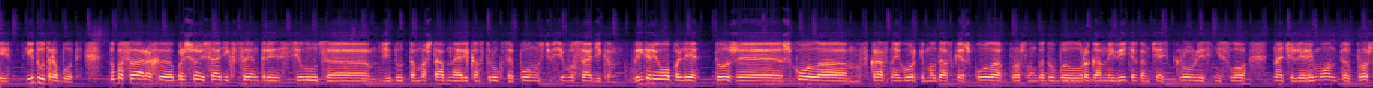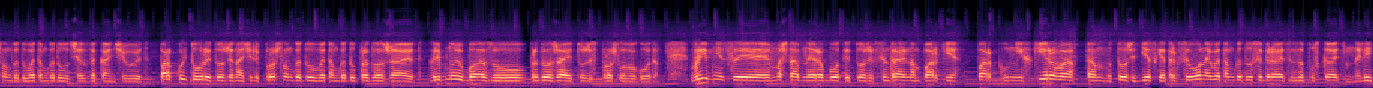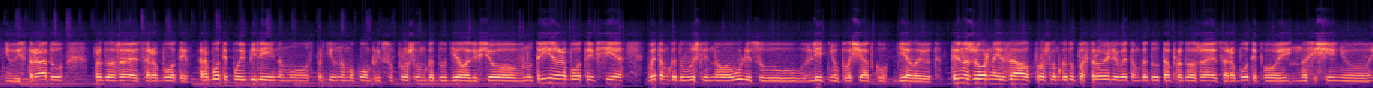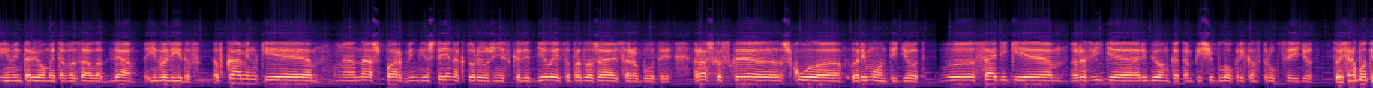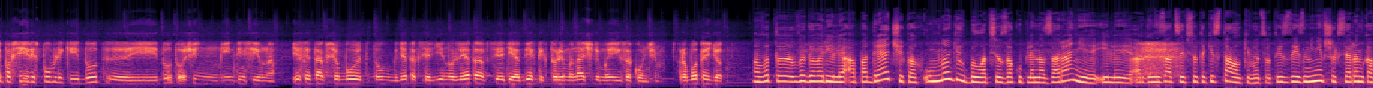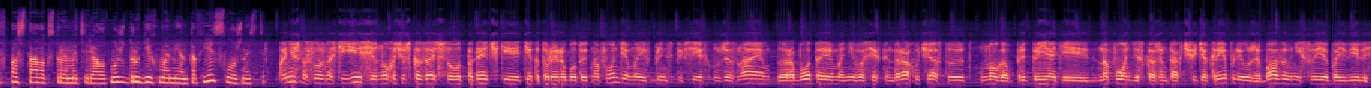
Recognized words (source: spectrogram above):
Слободзее. Идут работы. В Дубасарах э, большой садик в центре, стелутся, э, идут там масштабная реконструкция полностью всего садика. В Григориополе тоже школа в Красной Горке, молдавская школа. В прошлом году был ураганный ветер, там часть кровли снесло. Начали ремонт в прошлом году, в этом году вот сейчас заканчивают. Парк культуры тоже начали в прошлом году, в этом году продолжают. Грибную базу продолжают тоже с прошлого года. В Рыбнице масштабные работы тоже в Центральном парке парк у них Кирова. Там тоже детские аттракционы в этом году собираются запускать. На летнюю эстраду продолжаются работы. Работы по юбилейному спортивному комплексу в прошлом году делали все внутри работы все. В этом году вышли на улицу, летнюю площадку делают. Тренажерный зал в прошлом году построили, в этом году там продолжаются работы по насыщению инвентарем этого зала для инвалидов. В Каменке Э, наш парк Вингенштейна, который уже несколько лет делается, продолжаются работы. Рашковская школа, ремонт идет. В садике развитие ребенка, там пищеблок, реконструкция идет. То есть работы по всей республике идут э, и идут очень интенсивно. Если так все будет, то где-то к середину лета все эти объекты, которые мы начали, мы их закончим. Работа идет. Вот э, вы говорили о подрядчиках. У многих было все закуплено заранее или организации все-таки сталкиваются вот из-за изменившихся рынков поставок стройматериалов, может, других моментов? Есть сложности? Конечно, сложности есть, но хочу сказать, что вот подрядчики, те, которые работают на фонде, мы, в принципе, всех уже знаем, работаем, они во всех тендерах участвуют. Много предприятий на фонде, скажем так, чуть окрепли, уже базы у них свои появились.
